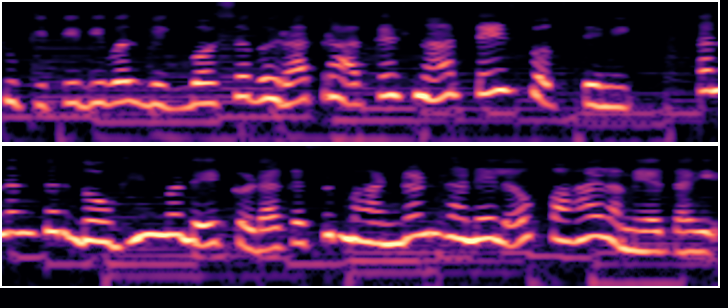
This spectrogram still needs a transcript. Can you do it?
तू किती दिवस बिग बॉसच्या घरात राहतेस ना तेच बघते मी. त्यानंतर दोघींमध्ये कडाक्याचं भांडण झालेलं पाहायला मिळत आहे.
